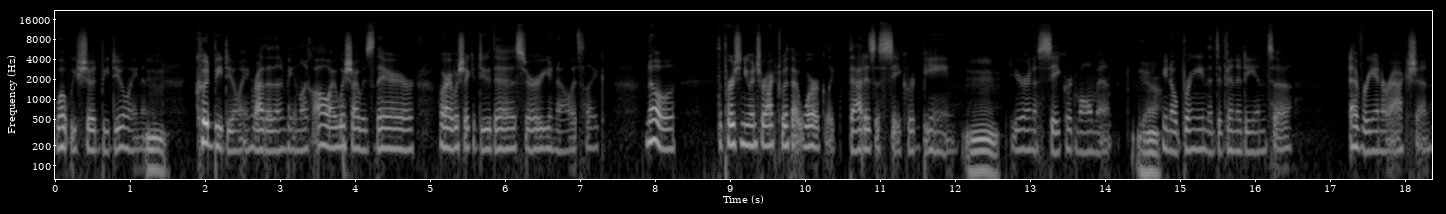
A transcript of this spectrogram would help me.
what we should be doing and mm. Could be doing rather than being like, oh, I wish I was there or I wish I could do this or, you know, it's like, no, the person you interact with at work, like that is a sacred being. Mm. You're in a sacred moment yeah you know, bringing the divinity into every interaction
